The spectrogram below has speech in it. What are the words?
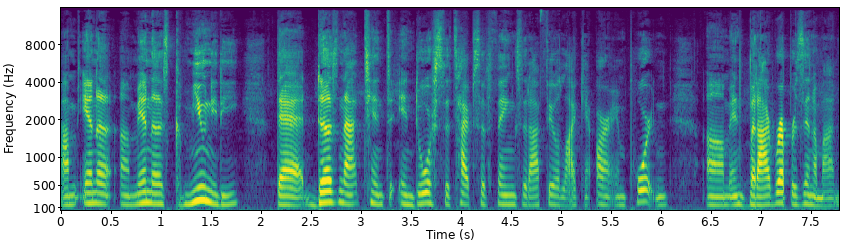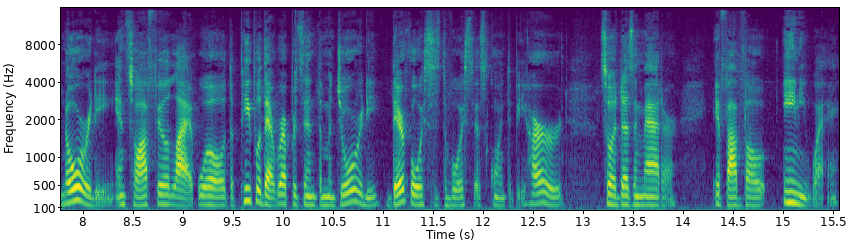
I'm in a I'm in a community that does not tend to endorse the types of things that I feel like are important. Um, and but I represent a minority, and so I feel like well, the people that represent the majority, their voice is the voice that's going to be heard. So it doesn't matter if I vote anyway.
